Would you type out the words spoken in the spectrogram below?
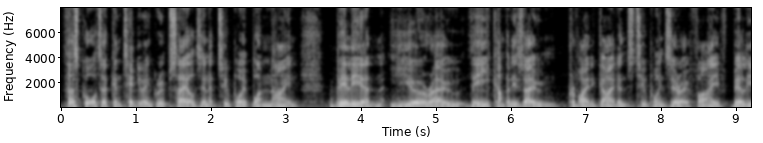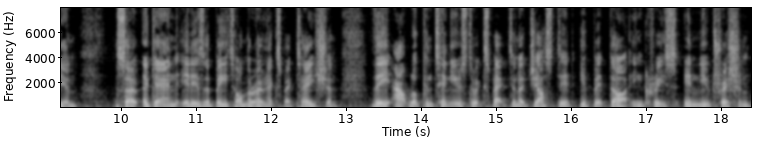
First quarter continuing group sales in at 2.19 billion euro. The company's own provided guidance 2.05 billion. So again, it is a beat on their own expectation. The outlook continues to expect an adjusted EBITDA increase in nutrition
